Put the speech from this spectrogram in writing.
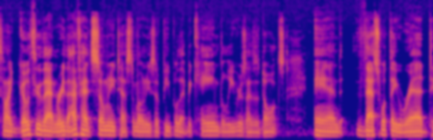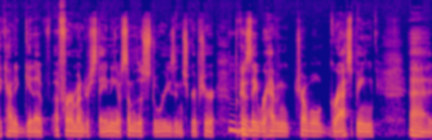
to like go through that and read that. I've had so many testimonies of people that became believers as adults. And that's what they read to kind of get a, a firm understanding of some of those stories in Scripture because they were having trouble grasping, uh,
